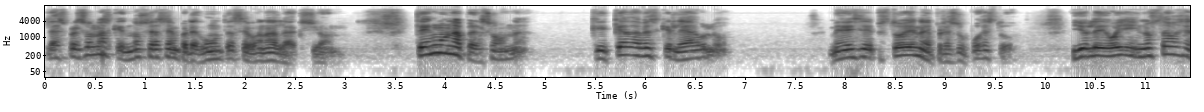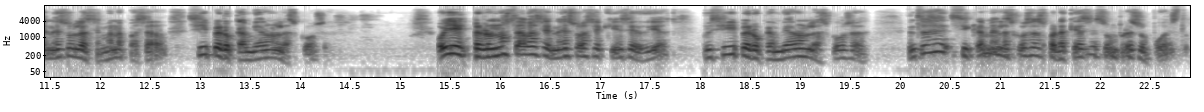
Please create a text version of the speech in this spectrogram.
Las personas que no se hacen preguntas se van a la acción. Tengo una persona que cada vez que le hablo me dice, pues estoy en el presupuesto. Y yo le digo, oye, ¿y no estabas en eso la semana pasada? Sí, pero cambiaron las cosas. Oye, pero no estabas en eso hace 15 días. Pues sí, pero cambiaron las cosas. Entonces, si cambian las cosas, ¿para qué haces un presupuesto?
